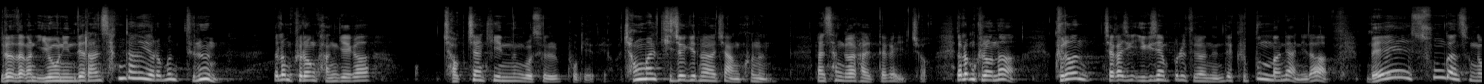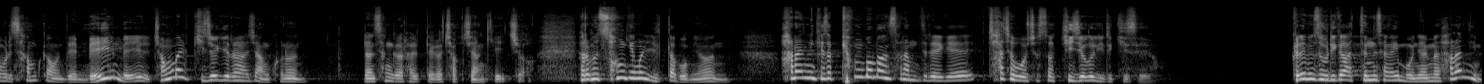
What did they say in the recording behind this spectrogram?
이러다가는 이혼인데라는 생각이 여러분 드는 여러분 그런 관계가 적지 않게 있는 것을 보게 돼요. 정말 기적이 일어나지 않고는 라는 생각을 할 때가 있죠. 여러분 그러나 그런 제가 지금 이그젠플을 드렸는데 그뿐만이 아니라 매 순간순간 우리 삶 가운데 매일매일 정말 기적이 일어나지 않고는 라는 생각을 할 때가 적지 않게 있죠. 여러분 성경을 읽다 보면 하나님께서 평범한 사람들에게 찾아오셔서 기적을 일으키세요. 그러면서 우리가 듣는 생각이 뭐냐면 하나님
